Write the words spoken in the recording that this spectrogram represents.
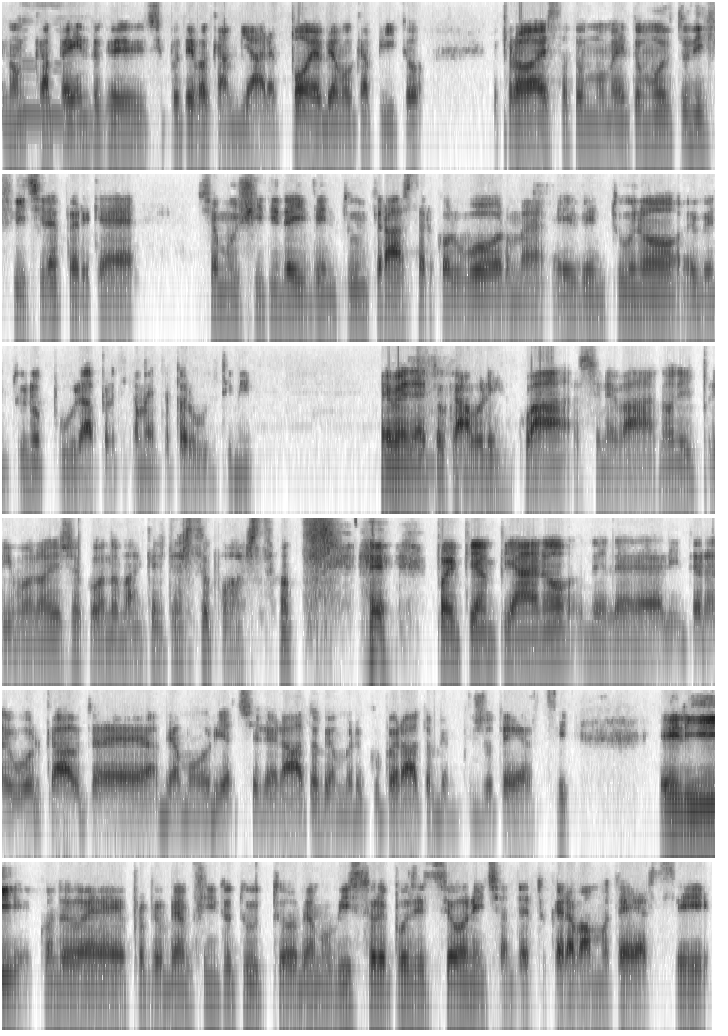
non oh. capendo che si poteva cambiare. Poi abbiamo capito, però è stato un momento molto difficile perché siamo usciti dai 21 thruster col worm e 21, e 21 pula praticamente per ultimi. E abbiamo detto, cavoli, qua se ne va non il primo, non il secondo, ma anche il terzo posto. poi pian piano nel, all'interno del workout eh, abbiamo riaccelerato, abbiamo recuperato, abbiamo chiuso terzi. E lì, quando è, proprio abbiamo finito tutto, abbiamo visto le posizioni, ci hanno detto che eravamo terzi,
